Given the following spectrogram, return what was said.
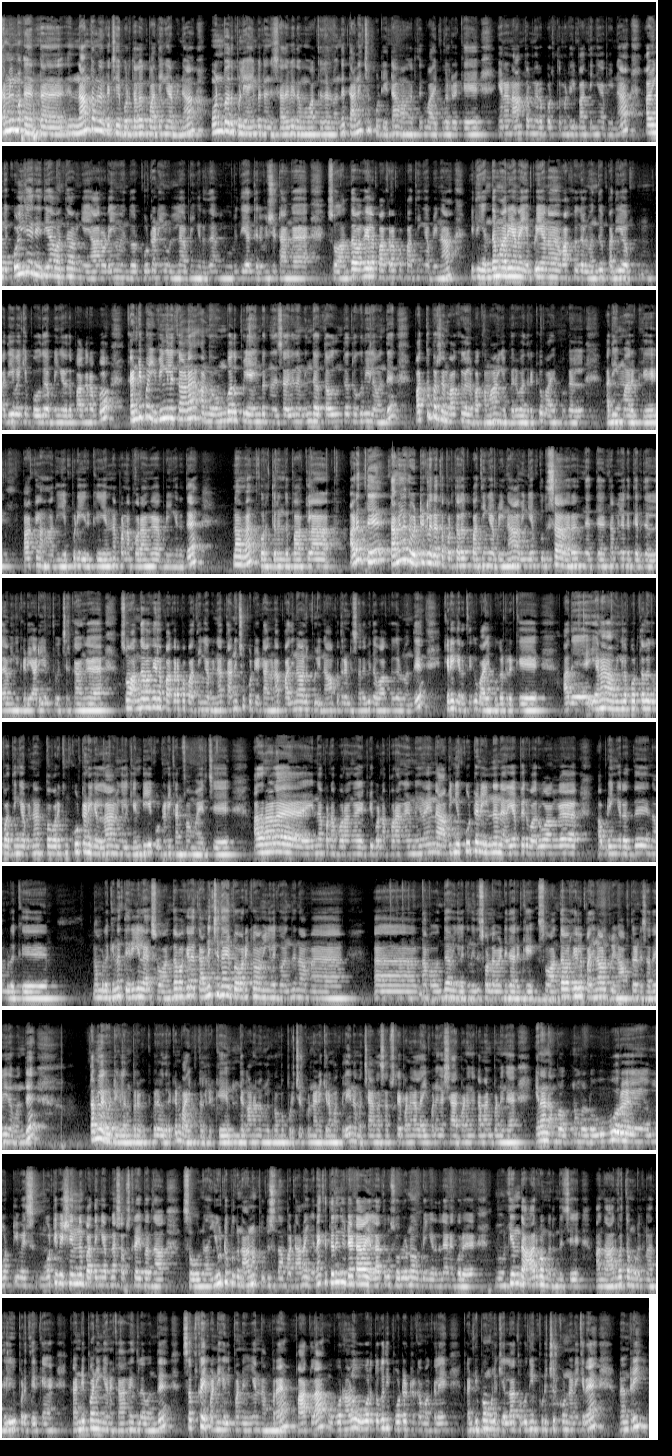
தமிழ் த- நாம் தமிழர் கட்சியை பொறுத்த அளவுக்கு பார்த்தீங்க அப்படின்னா ஒன்பது புள்ளி ஐம்பத்தஞ்சு சதவீதம் வாக்குகள் வந்து தனிச்சு போட்டிட்டா வாங்குறதுக்கு வாய்ப்புகள் இருக்கு. ஏன்னா நாம் தமிழரை பொறுத்த மட்டும் பார்த்தீங்க அப்படின்னா அவங்க கொள்கை ரீதியாக வந்து அவங்க யாரோடையும் எந்த ஒரு கூட்டணியும் இல்லை அப்படிங்கிறத அவங்க உறுதியாக தெரிவிச்சுட்டாங்க. ஸோ அந்த வகையில் பார்க்குறப்ப பார்த்தீங்க அப்படின்னா இது எந்த மாதிரியான எப்படியான வாக்குகள் வந்து பதிய பதிய வைக்க போகுது அப்படிங்கிறத பார்க்குறப்போ கண்டிப்பாக இவங்களுக்கான அந்த ஒன்பது புள்ளி ஐம்பத்தஞ்சு சதவீதம் இந்த இந்த தொகுதியில் வந்து பத்து பர்சன்ட் வாக்குகள் பக்கமாக இங்கே பெறுவதற்கு வாய்ப்புகள் அதிகமாக இருக்கு. பார்க்கலாம் அது எப்படி இருக்கு என்ன பண்ண போறாங்க அப்படிங்கிறத நாம பொறுத்திருந்து பார்க்கலாம். அடுத்து தமிழக வெற்றி கழகத்தை பொறுத்தளவுக்கு பார்த்தீங்க அப்படின்னா அவங்க புதுசாக வேற இந்த தமிழக தேர்தலில் அவங்க கடி அடி எடுத்து வச்சிருக்காங்க. ஸோ அந்த வகையில் பார்க்குறப்ப பார்த்தீங்க அப்படின்னா தனிச்சு போட்டிட்டாங்கன்னா பதினாலு புள்ளி நாற்பத்தி ரெண்டு சதவீத வாக்குகள் வந்து கிடைக்கிறதுக்கு வாய்ப்புகள் இருக்கு. அது ஏன்னா அவங்கள பொறுத்தளவுக்கு பார்த்தீங்க அப்படின்னா இப்போ வரைக்கும் கூட்டணிகள்லாம் அவங்களுக்கு என்டிஏ கூட்டணி கன்ஃபார்ம் ஆயிடுச்சு அதனால என்ன பண்ண போறாங்க எப்படி பண்ண போறாங்க அவங்க கூட்டணி இன்னும் நிறைய பேர் வருவாங்க அப்படிங்கிறது நம்மளுக்கு நம்மளுக்கு இன்னும் தெரியல. ஸோ அந்த வகையில் தனிச்சு தான் இப்போ வரைக்கும் அவங்களுக்கு வந்து நம்ம நம்ம வந்து அவங்களுக்கு இது சொல்ல வேண்டியதாக இருக்குது ஸோ அந்த வகையில் பதினாலு புள்ளி நாற்பத்தி ரெண்டு சதவீதம் வந்து தமிழக வெற்றிகளும் பெறுவதற்கு வாய்ப்புகள் இருக்குது இந்த காணொலி உங்களுக்கு ரொம்ப பிடிச்சிருக்குன்னு நினைக்கிற மக்களே நம்ம சேனலை சப்ஸ்கிரைப் பண்ணுங்கள் லைக் பண்ணுங்கள் ஷேர் பண்ணுங்கள் கமெண்ட் பண்ணுங்கள் ஏன்னா நம்ம நம்மளோட ஒவ்வொரு மோட்டிவேஷ் மோட்டிவேஷன் பார்த்தீங்க அப்படின்னா சப்ஸ்கிரைபர் தான். ஸோ நான் யூடியூப்புக்கு நானும் புதுசு தான் பட் ஆனால் எனக்கு தெரிஞ்ச டேட்டாவை எல்லாத்துக்கும் சொல்லணும் அப்படிங்கிறதுல எனக்கு ஒரு மிகுந்த ஆர்வம் இருந்துச்சு. அந்த ஆர்வத்தை உங்களுக்கு நான் தெளிவுபடுத்தியிருக்கேன். கண்டிப்பாக நீங்கள் எனக்காக இதில் வந்து சப்ஸ்கிரைப் பண்ணி ஹெல்ப் பண்ணுவீங்கன்னு நம்புகிறேன் பார்க்கலாம். ஒவ்வொரு நாளும் ஒவ்வொரு தொகுதி போட்டுட்ருக்க மக்களே கண்டிப்பாக உங்களுக்கு எல்லா தொகுதியும் பிடிச்சிருக்கும்னு நினைக்கிறேன். நன்றி.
